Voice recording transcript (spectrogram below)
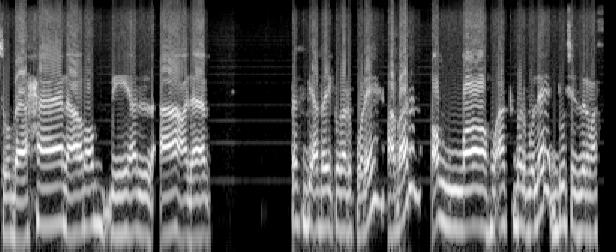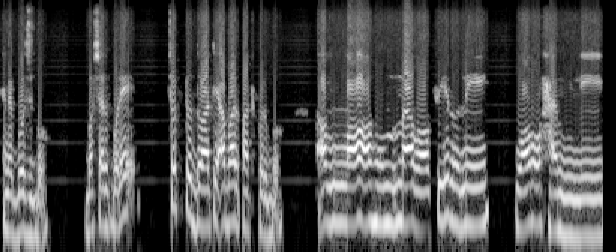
সুবহান আলা। তাসবি আদায় করার পরে আবার আল্লাহু আকবার বলে দু সেজের মাঝখানে বসবো। বসার পরে ছোট্ট দোয়াটি আবার পাঠ করব। আল্লাহুম্মা গফিরলি ওয়ারহামনি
